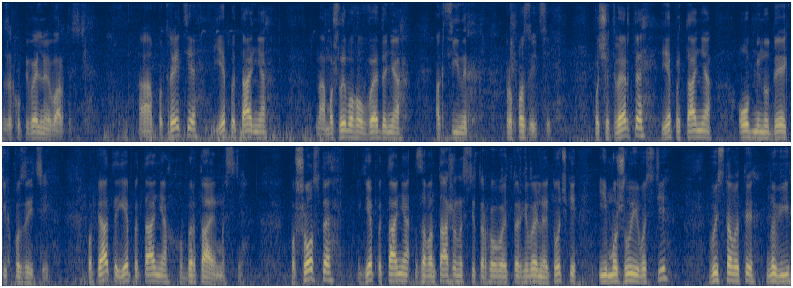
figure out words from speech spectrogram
закупівельної вартості. По-третє, є питання можливого введення акційних пропозицій. По-четверте, є питання обміну деяких позицій. По-п'яте, є питання обертаємості. По-шосте, є питання завантаженості торгової торгівельної точки і можливості виставити нові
